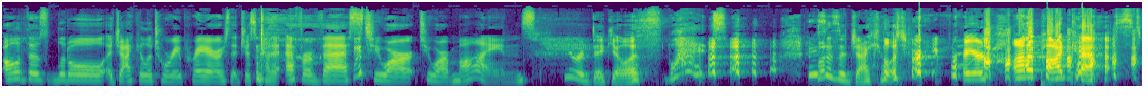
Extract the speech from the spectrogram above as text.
all of those little ejaculatory prayers that just kind of effervesce to our to our minds. You're ridiculous. what? Who says ejaculatory prayers on a podcast?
